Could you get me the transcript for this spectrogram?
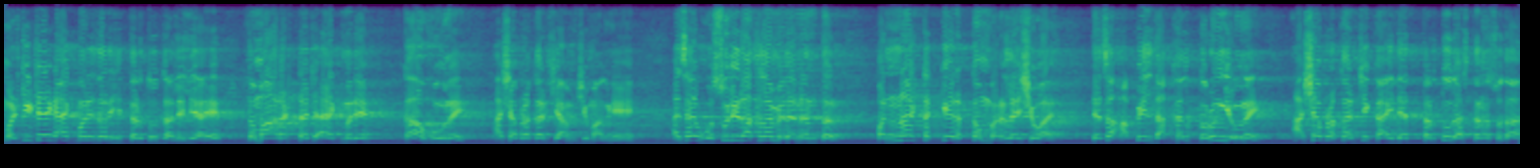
मल्टीटेक ॲक्टमध्ये जर ही तरतूद झालेली आहे तर महाराष्ट्राच्या ॲक्टमध्ये का होऊ नये अशा प्रकारची आमची मागणी आहे. आणि साहेब वसुली दाखला मिळाल्यानंतर पन्नास टक्के रक्कम भरल्याशिवाय त्याचं अपील दाखल करून घेऊ नये. अशा प्रकारची कायद्यात तरतूद असताना सुद्धा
